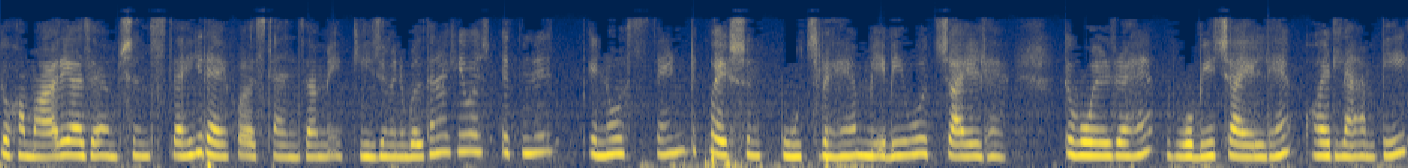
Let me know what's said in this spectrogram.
तो हमारे अजम्पन्स सही रहे फ़र्स्ट एंजा में कि जो मैंने बोलता ना कि वो इतने इनोसेंट क्वेश्चन पूछ रहे हैं मे बी वो चाइल्ड हैं। तो बोल रहे हैं, वो भी चाइल्ड हैं और लैम्प भी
